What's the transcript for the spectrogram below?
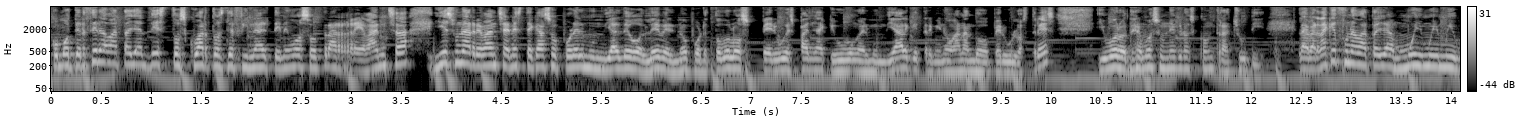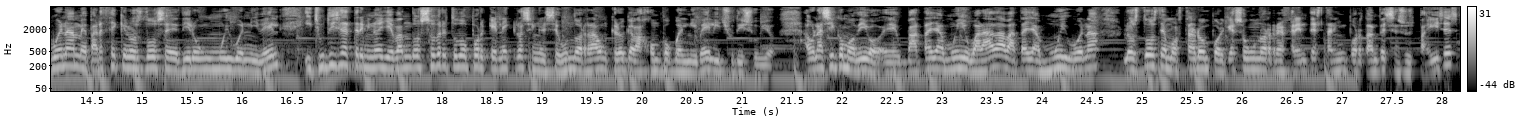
Como tercera batalla de estos cuartos de final tenemos otra revancha y es una revancha en este caso por el Mundial de Gold Level, ¿no? Por todos los Perú-España que hubo en el Mundial, que terminó ganando Perú los tres. Y bueno, tenemos un Negros contra Chuti. La verdad que fue una batalla muy, muy, muy buena. Me parece que los dos se dieron un muy buen nivel y Chuti se terminó llevando sobre todo porque Necros en el segundo round creo que bajó un poco el nivel y Chuti subió. Aún así, como digo, eh, batalla muy igualada, batalla muy buena. Los dos demostraron por qué son unos referentes tan importantes en sus países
